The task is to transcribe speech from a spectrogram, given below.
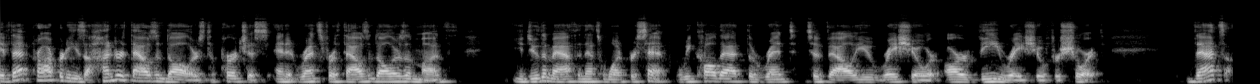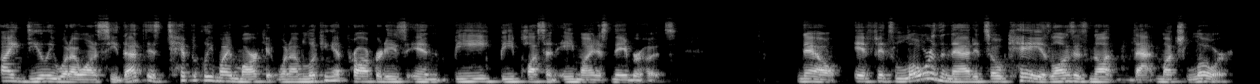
if that property is $100,000 to purchase and it rents for $1,000 a month, you do the math and that's 1%. We call that the rent to value ratio or RV ratio for short. That's ideally what I want to see. That is typically my market when I'm looking at properties in B, B plus, and A minus neighborhoods. Now, if it's lower than that, it's okay as long as it's not that much lower.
